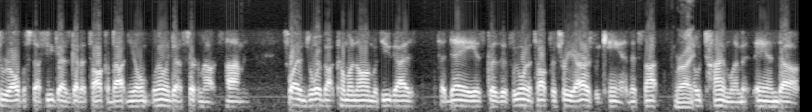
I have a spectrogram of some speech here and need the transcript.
through all the stuff you guys got to talk about. And you know, we only got a certain amount of time, and that's what I enjoy about coming on with you guys today. Is because if we want to talk for three hours, we can. It's not right. no time limit, and uh,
